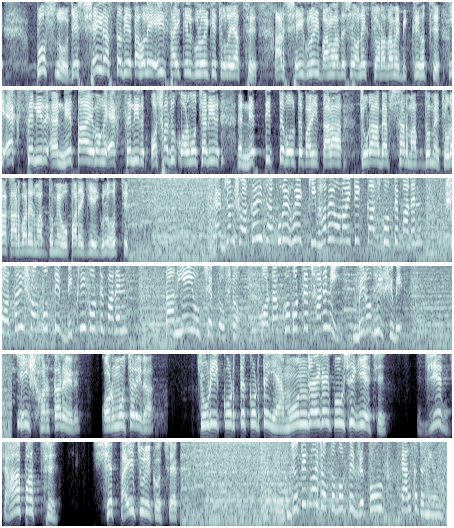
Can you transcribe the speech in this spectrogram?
প্রশ্ন যে সেই রাস্তা দিয়ে তাহলে এই সাইকেলগুলোই কি চলে যাচ্ছে? আর সেইগুলোই বাংলাদেশে অনেক চড়া দামে বিক্রি হচ্ছে। এক শ্রেণির নেতা এবং এক শ্রেণির অসাধু কর্মচারীর নেতৃত্বে বলতে পারি, তারা চোরা ব্যবসার মাধ্যমে, চোরা কারবারের মাধ্যমে ওপারে গিয়ে এইগুলো হচ্ছে। একজন সরকারি চাকুরে হয়ে কীভাবে অনৈতিক কাজ করতে পারেন সরকারি সম্পত্তি বিক্রি করতে পারেন তা নিয়েই উঠছে প্রশ্ন। কটাক্ষ করতে ছাড়েনি বিরোধী শিবির। এই সরকারের কর্মচারীরা চুরি করতে করতে এমন জায়গায় পৌঁছে গিয়েছে যে যা পাচ্ছে সে তাই চুরি করছে। জ্যোতির্ময় চক্রবর্তীর রিপোর্ট ক্যালকাটা নিউজ।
